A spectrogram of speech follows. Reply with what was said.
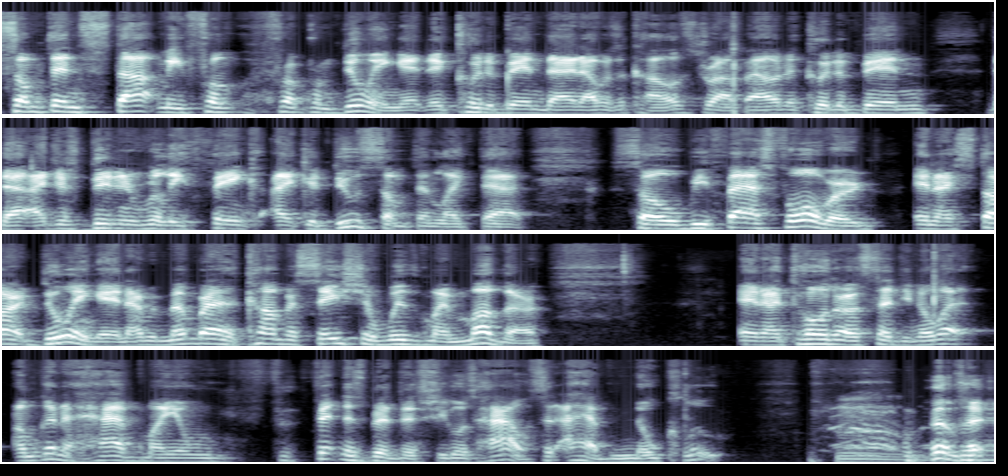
something stopped me from, from from doing it. It could have been that I was a college dropout. It could have been that I just didn't really think I could do something like that. So we fast forward and I start doing it. And I remember I had a conversation with my mother and I told her, I said, you know what? I'm going to have my own f- fitness business. She goes, how? I said, I have no clue. Mm. I was like,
